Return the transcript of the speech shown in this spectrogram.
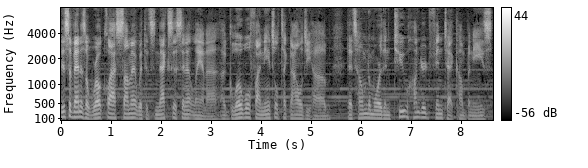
This event is a world class summit with its nexus in Atlanta, a global financial technology hub that's home to more than 200 fintech companies,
